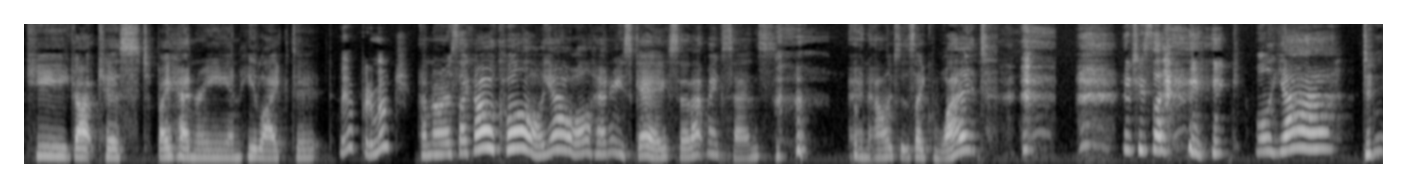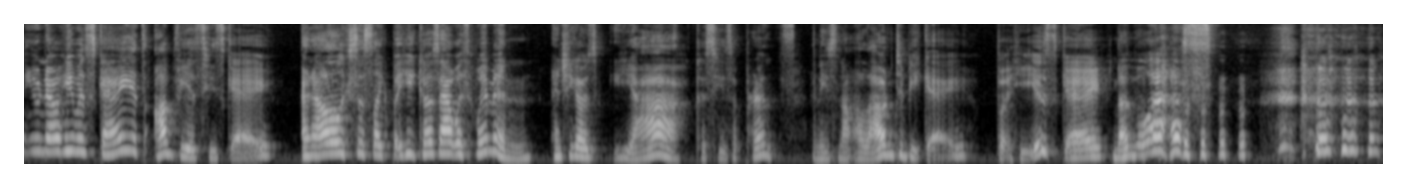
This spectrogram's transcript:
he got kissed by Henry and he liked it. Yeah, pretty much. And Nora's like, oh, cool. Yeah, well, Henry's gay, so that makes sense. and Alex is like, what? and she's like, well, yeah. Didn't you know he was gay? It's obvious he's gay. And Alex is like, but he goes out with women. And she goes, yeah, because he's a prince and he's not allowed to be gay, but he is gay nonetheless.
